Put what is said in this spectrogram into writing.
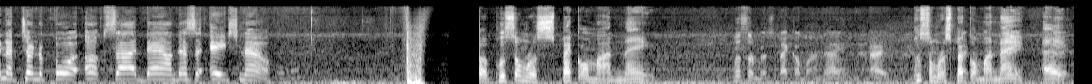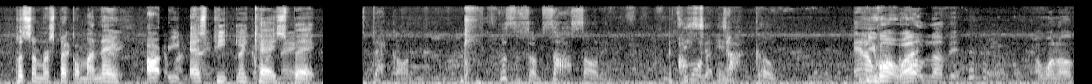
And I turn the four upside down. That's an H now. Put some respect on my name. Put some respect on my name. Hey. Put some respect on my name. Hey, put some respect on my name. R E S P E K spec. Respect on it. Put some, some sauce on it. I want a taco. And I You want what? all of it. I want all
